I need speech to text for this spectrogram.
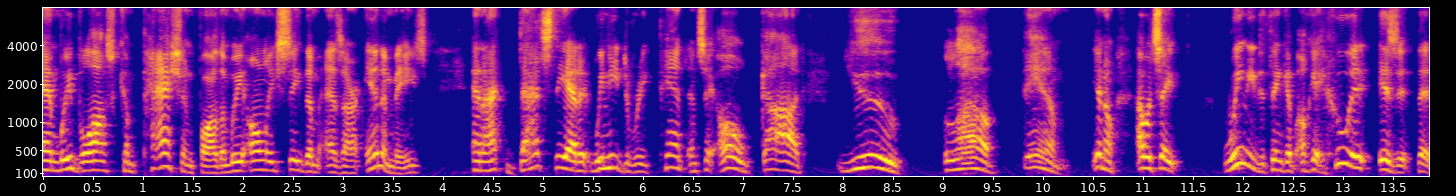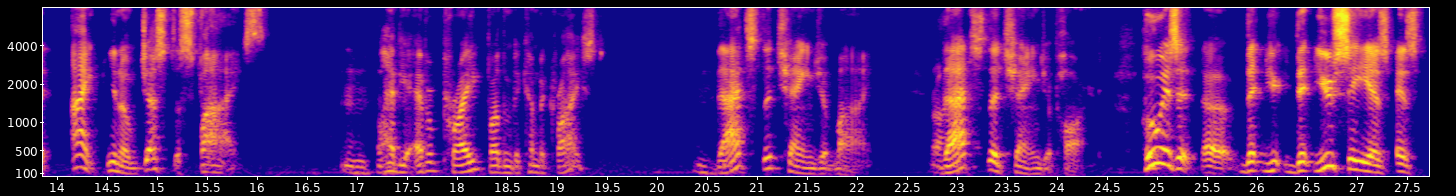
and we've lost compassion for them. We only see them as our enemies. And I, that's the attitude. We need to repent and say, Oh God, you love them. You know, I would say we need to think of, okay, who is it that I, you know, just despise? Mm-hmm. Well, have you ever prayed for them to come to Christ? Mm-hmm. That's the change of mind. Right. That's the change of heart. Who is it uh, that you that you see as as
